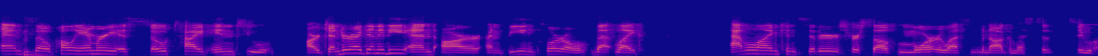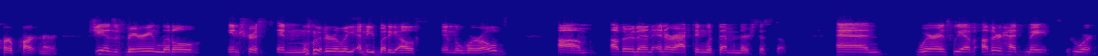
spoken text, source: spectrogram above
and mm-hmm. so polyamory is so tied into our gender identity and our and being plural that like Adeline considers herself more or less monogamous to, to her partner. She has very little interest in literally anybody else in the world, um, other than interacting with them in their system. And whereas we have other headmates who are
